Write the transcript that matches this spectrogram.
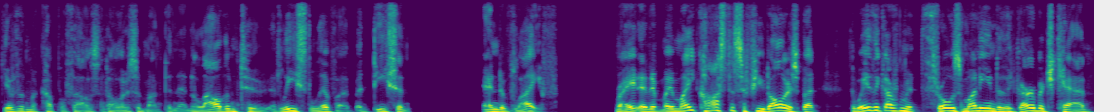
give them a couple thousand dollars a month and, and allow them to at least live a, a decent end of life, right? And it, it might cost us a few dollars, but the way the government throws money into the garbage can,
